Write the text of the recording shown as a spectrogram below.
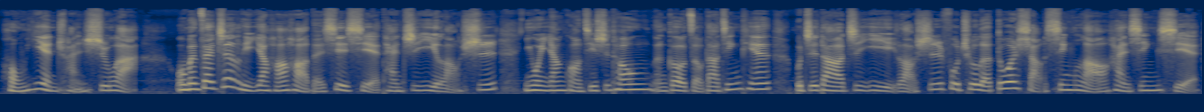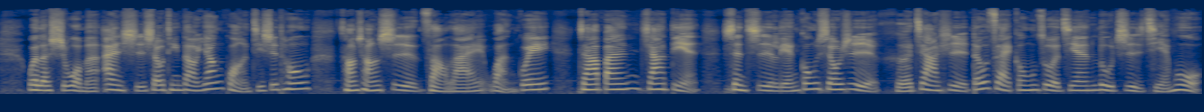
鸿雁传书啊！我们在这里要好好的谢谢谭志毅老师，因为央广即时通能够走到今天，不知道志毅老师付出了多少辛劳和心血。为了使我们按时收听到央广即时通，常常是早来晚归、加班加点，甚至连公休日和假日都在工作间录制节目。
